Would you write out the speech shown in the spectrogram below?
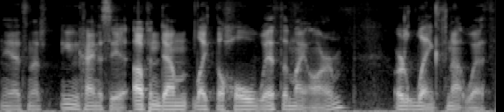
yeah, it's not. You can kind of see it up and down like the whole width of my arm, or length, not width.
